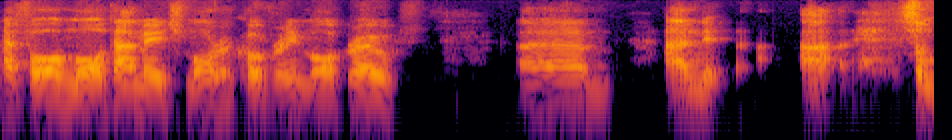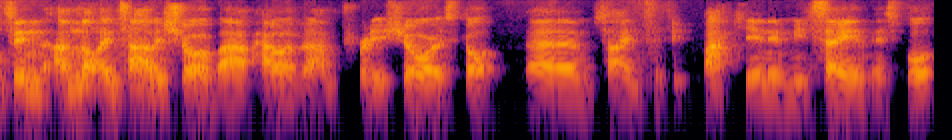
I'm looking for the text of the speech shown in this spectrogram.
therefore, more damage, more recovery, more growth. Um, and uh, something I'm not entirely sure about. However, I'm pretty sure it's got um, scientific backing in me saying this, but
